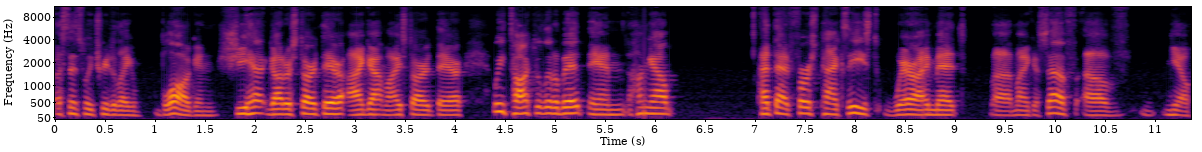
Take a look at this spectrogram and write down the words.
ostensibly treated like a blog. And she had got her start there. I got my start there. We talked a little bit and hung out at that first PAX East where I met uh, Mike SF of you know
